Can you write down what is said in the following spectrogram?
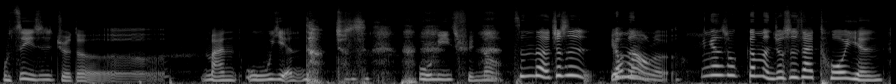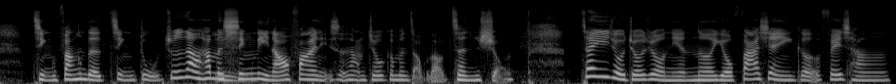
我自己是觉得蛮无言的，就是无理取闹，真的就是不要闹了。应该说根本就是在拖延警方的进度，就是让他们心嗯力，然后放在你身上，就根本找不到真凶。在一九九九年呢，有发现一个非常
